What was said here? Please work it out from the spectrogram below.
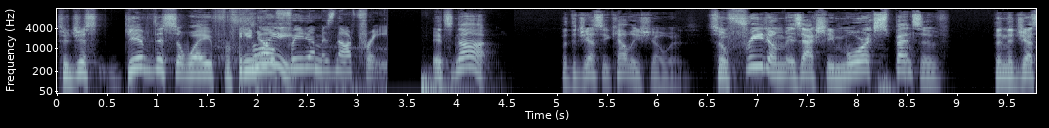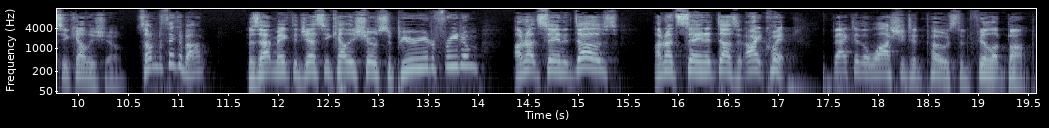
to just give this away for free. You know, freedom is not free. It's not but the Jesse Kelly show is. So freedom is actually more expensive than the Jesse Kelly show. Something to think about. Does that make the Jesse Kelly show superior to freedom? I'm not saying it does. I'm not saying it doesn't. All right, quit. Back to the Washington Post and Philip Bump.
